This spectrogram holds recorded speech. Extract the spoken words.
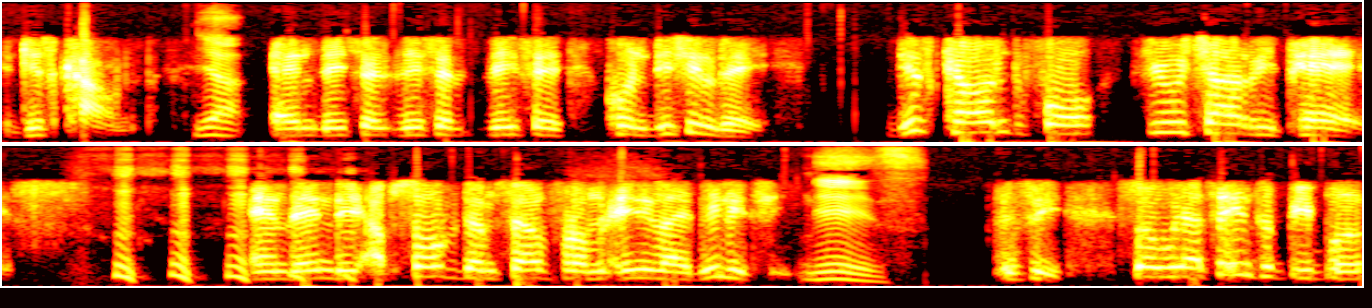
a discount, Yeah. and they said they said they say condition there, discount for future repairs, and then they absolve themselves from any liability. Yes. You see, so we are saying to people,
